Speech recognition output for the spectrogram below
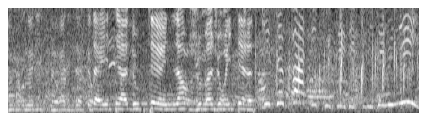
de journalistes, de réalisateurs, a été adopté à une large majorité à la qui se battent aux côtés des plus démunis,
